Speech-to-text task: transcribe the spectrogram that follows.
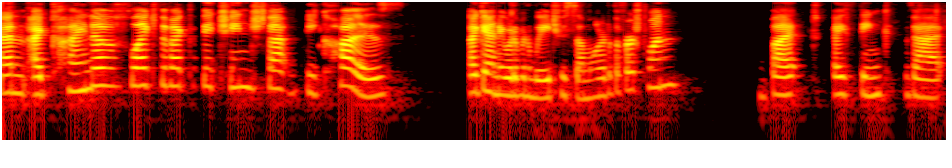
and I kind of liked the fact that they changed that because, again, it would have been way too similar to the first one. But I think that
